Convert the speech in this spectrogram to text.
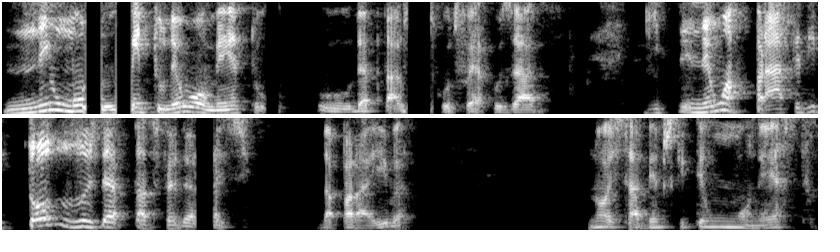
Nenhum momento, nenhum momento, o deputado Couto foi acusado de nenhuma prática de todos os deputados federais da Paraíba nós sabemos que tem um honesto,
